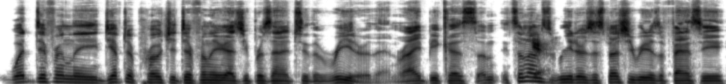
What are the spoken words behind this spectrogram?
what differently do you have to approach it differently as you present it to the reader then, right? Because um, sometimes yeah. readers, especially readers of fantasy,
